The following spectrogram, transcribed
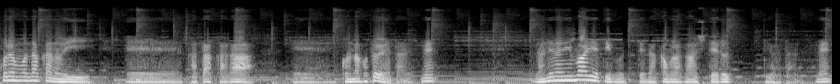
これも仲のいい、えー、方から、えー、こんなことを言われたんですね。何々マーケティングって中村さんしてるって言われたんですね。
